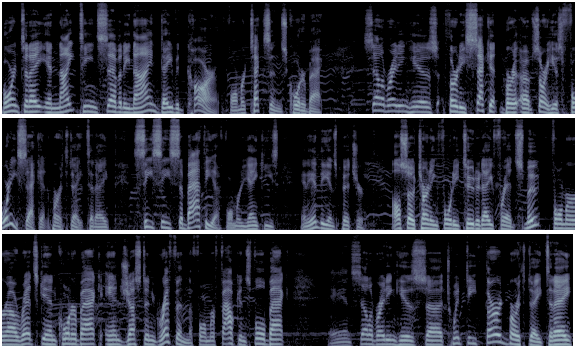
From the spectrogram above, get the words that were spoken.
Born today in 1979, David Carr, former Texans quarterback, celebrating his 32nd birth, uh, sorry, his 42nd birthday today. CC Sabathia, former Yankees and Indians pitcher. Also turning 42 today, Fred Smoot, former uh, Redskin cornerback, and Justin Griffith, the former Falcons fullback, and celebrating his uh, 23rd birthday today.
